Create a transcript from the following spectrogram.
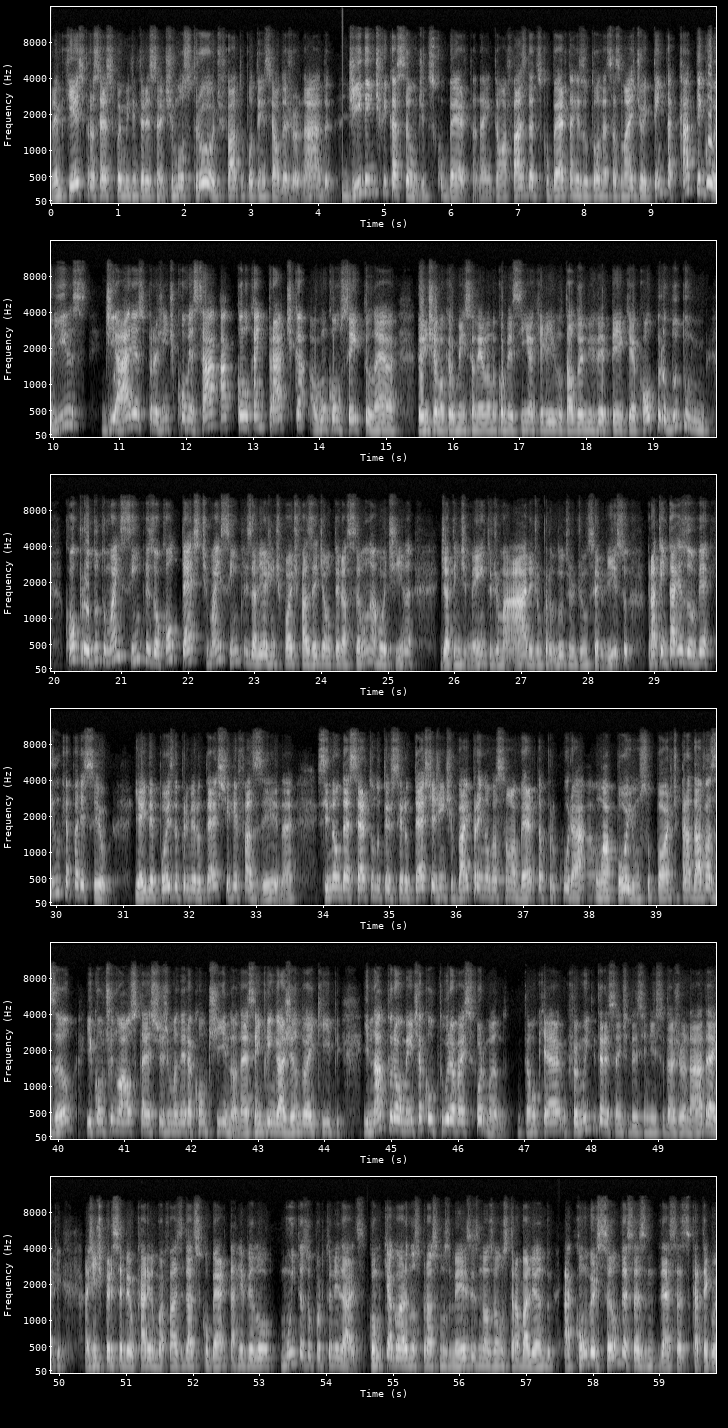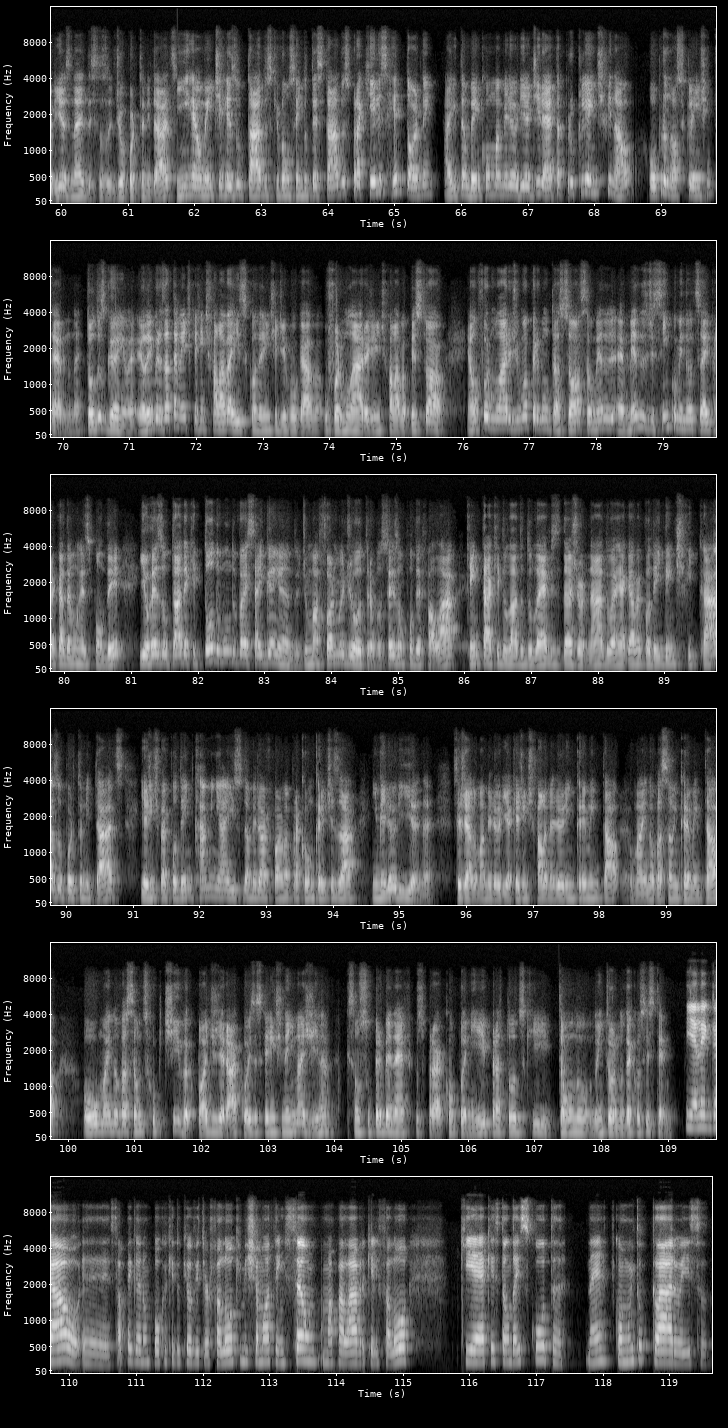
Lembro que esse processo foi muito interessante mostrou, de fato, o potencial da jornada de identificação, de descoberta, né? Então, a fase da descoberta resultou nessas mais de 80 categorias diárias para a gente começar a colocar em prática algum conceito, né? A gente chama que eu mencionei lá no comecinho, aquele o tal do MVP, que é qual produto qual produto mais simples ou qual teste mais simples ali a gente pode fazer de alteração na rotina de atendimento de uma área, de um produto, de um serviço, para tentar resolver aquilo que apareceu. E aí depois do primeiro teste refazer, né? Se não der certo no terceiro teste, a gente vai para a inovação aberta procurar um apoio, um suporte para dar vazão e continuar os testes de maneira contínua, né? sempre engajando a equipe. E naturalmente a cultura vai se formando. Então, o que, é, foi muito interessante desse início da jornada é que a gente percebeu, caramba, a fase da descoberta revelou muitas oportunidades. Como que agora nos próximos meses nós vamos trabalhando a conversão dessas, dessas categorias, né, dessas, de oportunidades em realmente resultados que vão sendo testados para que eles retornem aí também com uma melhoria direta para o cliente final ou para o nosso cliente interno, né? Todos ganham. Eu lembro exatamente que a gente falava isso quando a gente divulgava o formulário. A gente falava, pessoal, é um formulário de uma pergunta só, são menos, é, menos de cinco minutos aí para cada um responder, e o resultado é que todo mundo vai sair ganhando, de uma forma ou de outra. Vocês vão poder falar, quem está aqui do lado do Labs da jornada, o RH vai poder identificar as oportunidades e a gente vai poder encaminhar isso da melhor forma para concretizar em melhoria, né? Seja ela uma melhoria que a gente fala melhoria incremental, uma inovação incremental, ou uma inovação disruptiva, que pode gerar coisas que a gente nem imagina, que são super benéficos para a companhia e para todos que estão no, no, entorno do ecossistema. E é legal, é, só pegando um pouco aqui do que o Vitor falou, que me chamou a atenção, uma palavra que ele falou, que é a questão da escuta, né? Ficou muito claro isso.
